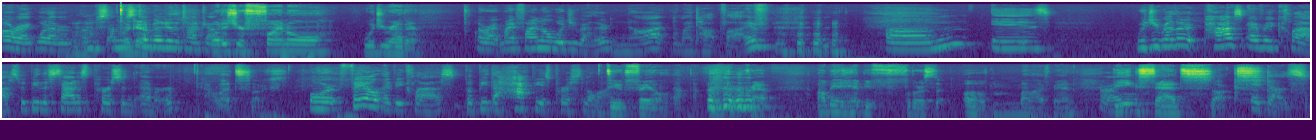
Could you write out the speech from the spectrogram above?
All right, whatever. I'm, just, I'm just Mm-hmm. Okay. still gonna do the time travel. What is your final? Would you rather? All right, my final would you rather, not in my top five, um, is would you rather pass every class but be the saddest person ever, Oh, that sucks, or fail every class but be the happiest person alive? dude. Fail. I, I don't give a crap. I'll be a hippie for the rest of, my life, man. Right. Being sad sucks. It does.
